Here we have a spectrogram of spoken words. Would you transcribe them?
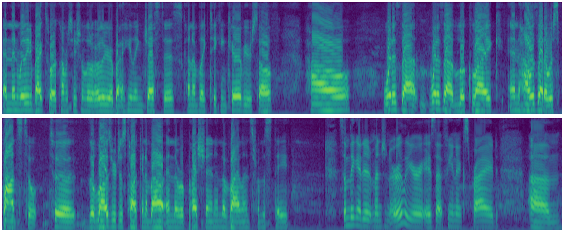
and then relating back to our conversation a little earlier about healing justice, kind of like taking care of yourself. How, what does that what does that look like, and how is that a response to to the laws you're just talking about and the repression and the violence from the state? Something I didn't mention earlier is that Phoenix Pride um,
